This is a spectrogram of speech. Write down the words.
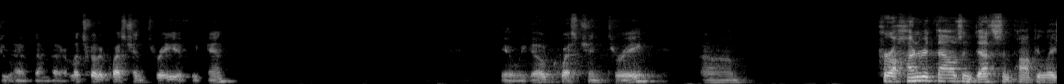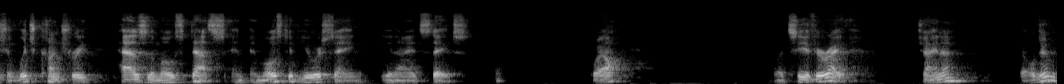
to have done better. Let's go to question three if we can. Here we go, question three. Um, per 100,000 deaths in population, which country has the most deaths? And, and most of you are saying the United States. Well, let's see if you're right. China, Belgium,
